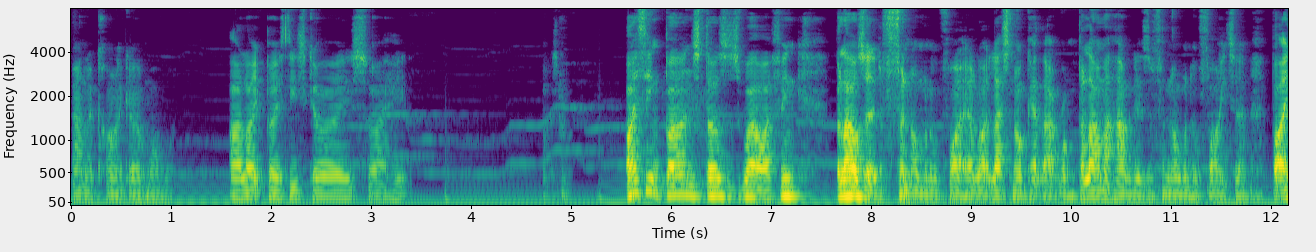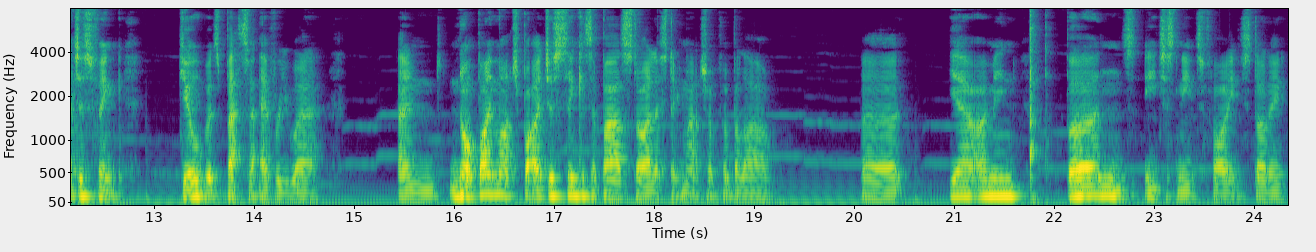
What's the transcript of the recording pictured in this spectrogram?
Chandler Conor going one way. I like both these guys, so I hate. I think Burns does as well. I think Belal's a phenomenal fighter. Like, let's not get that wrong. Bilal Muhammad is a phenomenal fighter, but I just think Gilbert's better everywhere, and not by much. But I just think it's a bad stylistic matchup for Belal. Uh, yeah, I mean, Burns, he just needs fights, doesn't he?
